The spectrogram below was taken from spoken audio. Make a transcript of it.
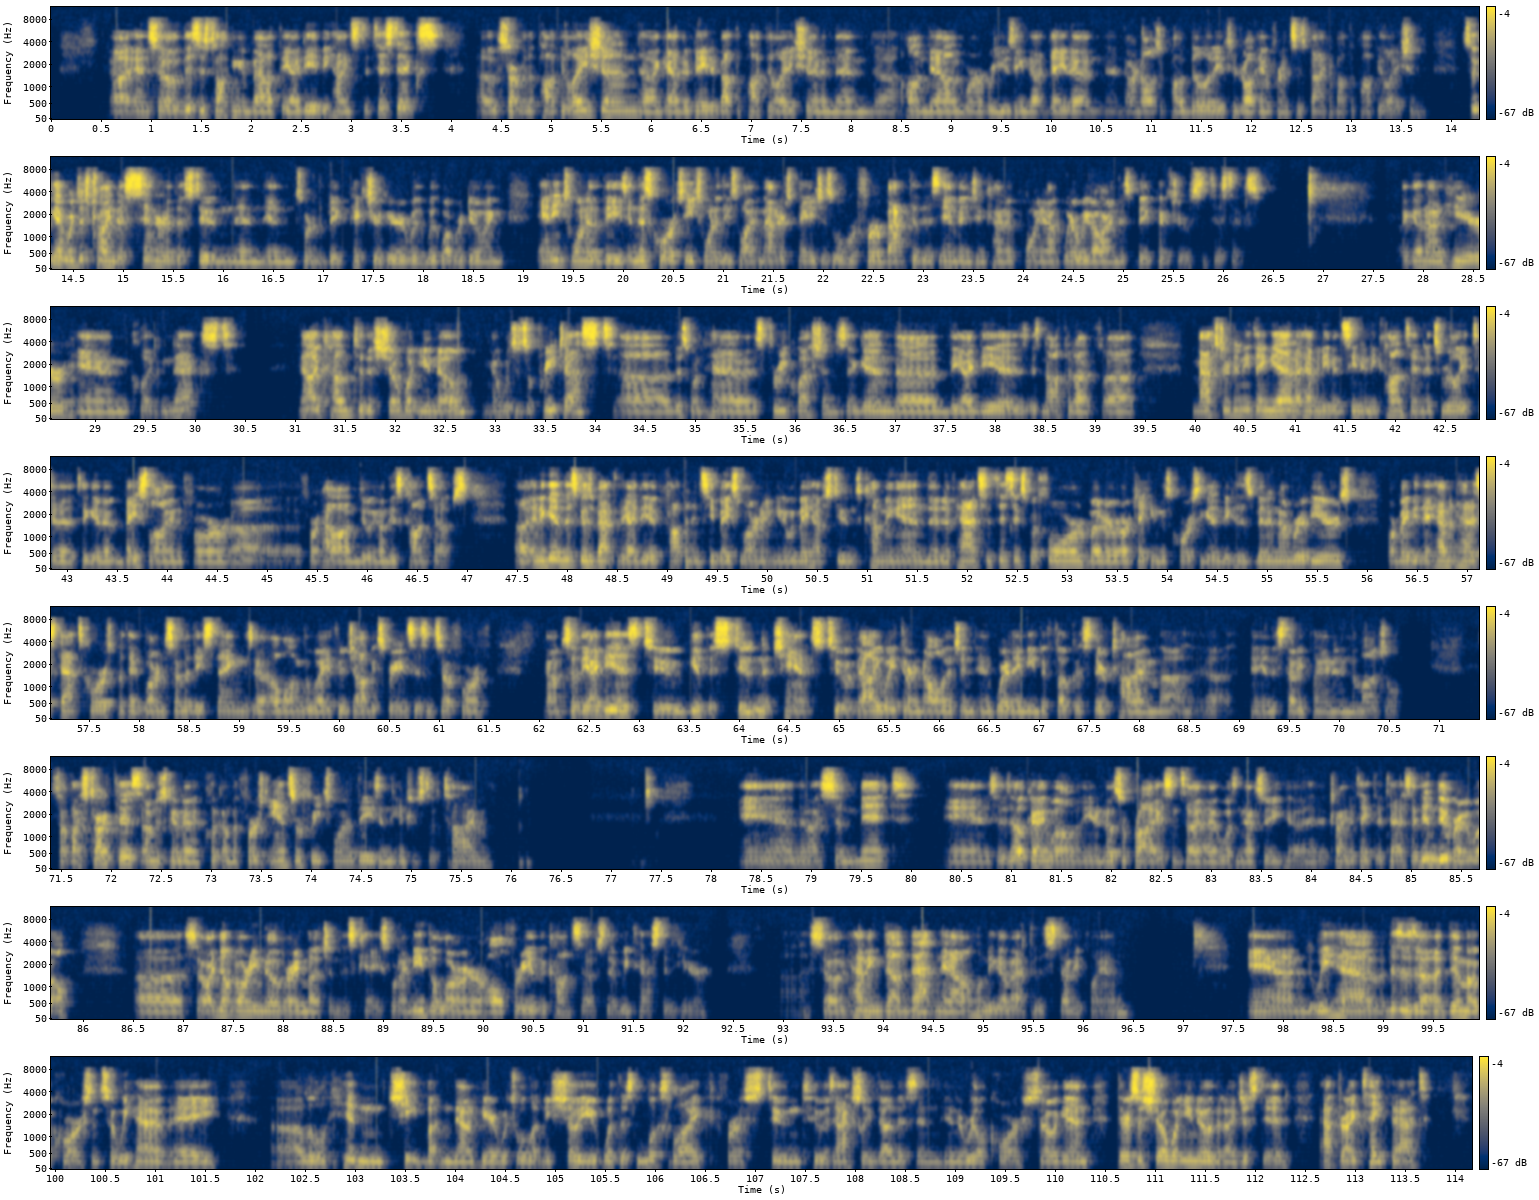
Uh, and so this is talking about the idea behind statistics. Uh, we start with the population, uh, gather data about the population, and then uh, on down where we're using that data and, and, our knowledge of probability to draw inferences back about the population. So again, we're just trying to center the student in, in sort of the big picture here with, with what we're doing. And each one of these, in this course, each one of these Why It Matters pages will refer back to this image and kind of point out where we are in this big picture of statistics. I go down here and click Next. Now I come to the show what you know, which is a pretest. Uh, this one has three questions. Again, uh, the idea is, is not that I've uh, mastered anything yet. I haven't even seen any content. It's really to, to get a baseline for, uh, for how I'm doing on these concepts. Uh, and again, this goes back to the idea of competency-based learning. You know, we may have students coming in that have had statistics before, but are, are taking this course again because it's been a number of years or maybe they haven't had a stats course, but they've learned some of these things uh, along the way through job experiences and so forth. Um, so the idea is to give the student a chance to evaluate their knowledge and, and where they need to focus their time uh, uh, in the study plan and in the module. So if I start this, I'm just going to click on the first answer for each one of these in the interest of time. And then I submit and it says, okay, well, you know, no surprise since I, I wasn't actually uh, trying to take the test. I didn't do very well. Uh, so I don't already know very much in this case. What I need to learn are all three of the concepts that we tested here. Uh, so having done that now, let me go back to the study plan. And we have, this is a, a demo course, and so we have a, a little hidden cheat button down here, which will let me show you what this looks like for a student who has actually done this in, in a real course. So again, there's a show what you know that I just did. After I take that,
